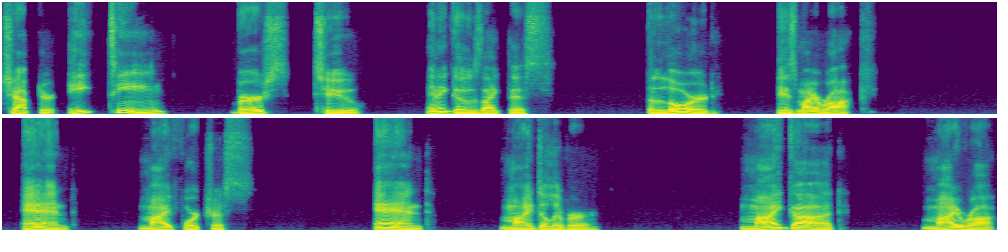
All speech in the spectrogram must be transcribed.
chapter 18, verse 2. And it goes like this The Lord is my rock and my fortress and my deliverer, my God, my rock,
